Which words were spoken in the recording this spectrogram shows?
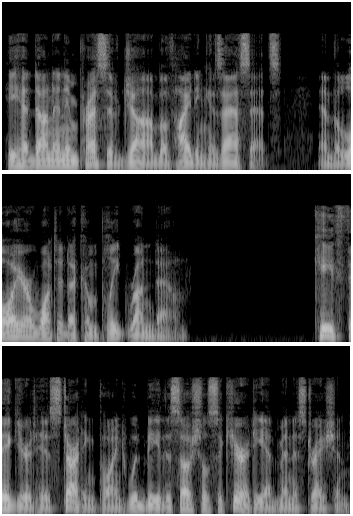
he had done an impressive job of hiding his assets, and the lawyer wanted a complete rundown. Keith figured his starting point would be the Social Security Administration,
